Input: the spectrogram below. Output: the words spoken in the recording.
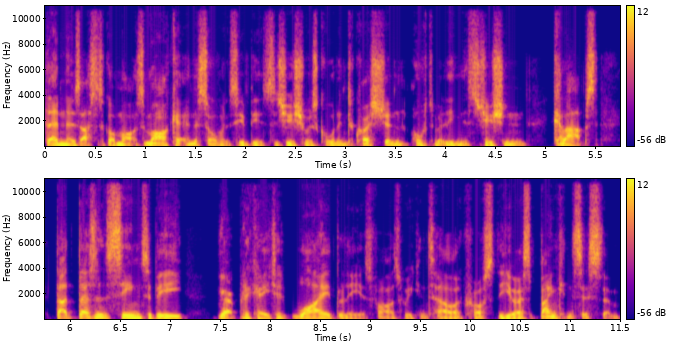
Then those assets got marked to market and the solvency of the institution was called into question. Ultimately, the institution collapsed. That doesn't seem to be replicated widely, as far as we can tell, across the US banking system.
